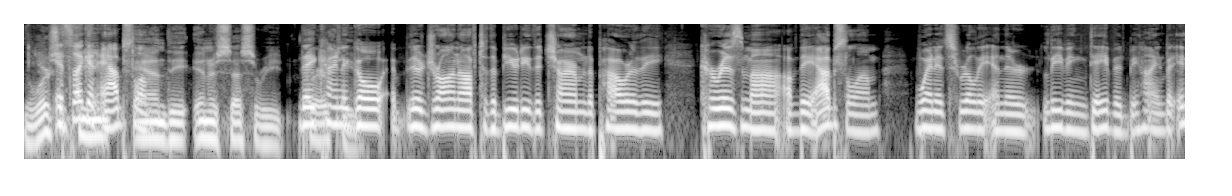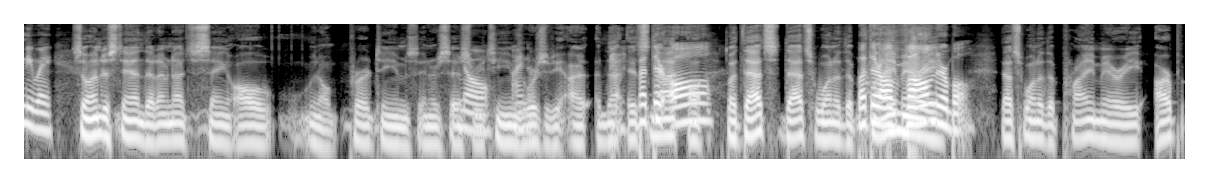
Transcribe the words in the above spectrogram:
The worship It's like an Absalom. and the intercessory. They kind of go. They're drawn off to the beauty, the charm, the power, the charisma of the Absalom when it's really, and they're leaving David behind. But anyway, So understand that I'm not just saying all you know prayer teams, intercessory No, teams, worship teams. Are, it's But they're not all- But that's that's one of the. but they're all vulnerable. That's one of the primary arp,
